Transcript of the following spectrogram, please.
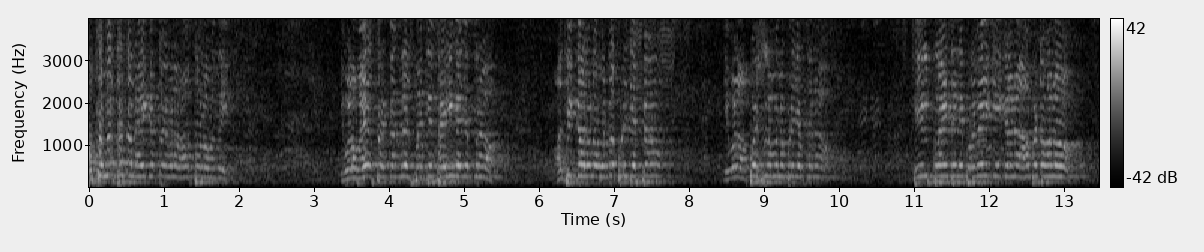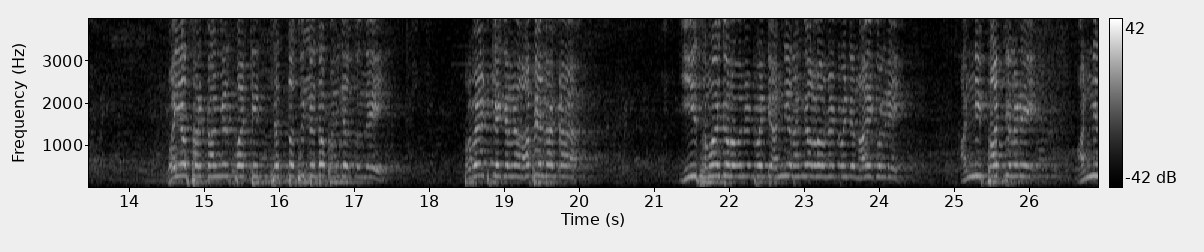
అసమర్థత నాయకత్వం ఇవాళ రాష్ట్రంలో ఉంది. ఇవాళ వైఎస్ఆర్ కాంగ్రెస్ పార్టీ ధైర్యంగా చెప్తున్నాం. అధికారంలో ఉన్నప్పుడు చెప్పాం. ఇవాళ అపోజిషన్లో ఉన్నప్పుడు చెప్తున్నాం. స్టీల్ ప్లాంట్ని ప్రైవేటీకరణ ఆపటంలో వైఎస్ఆర్ కాంగ్రెస్ పార్టీ చిత్తశుద్ధితో పనిచేస్తుంది. ప్రైవేటీకరణ ఆపేదాకా ఈ సమాజంలో ఉన్నటువంటి అన్ని రంగాల్లో ఉన్నటువంటి నాయకుల్ని అన్ని పార్టీలని అన్ని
